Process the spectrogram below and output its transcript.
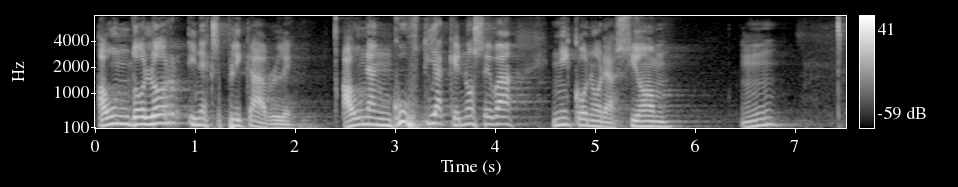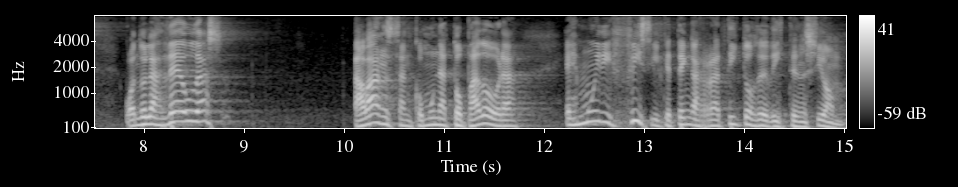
a un dolor inexplicable, a una angustia que no se va ni con oración. Cuando las deudas avanzan como una topadora, es muy difícil que tengas ratitos de distensión,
